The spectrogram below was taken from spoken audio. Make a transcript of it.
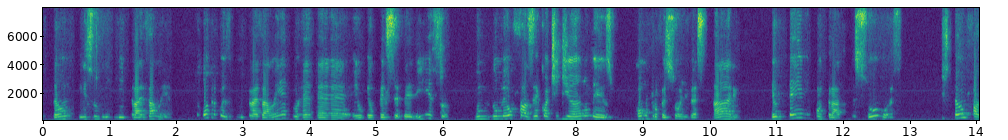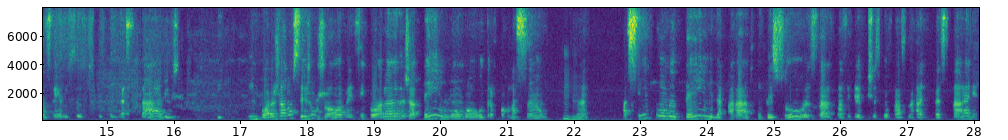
Então, isso me, me, traz alento. Outra coisa que me traz alento é, é eu, eu, perceber isso no, no, meu fazer cotidiano mesmo. Como professor universitário, eu tenho encontrado pessoas que estão fazendo seus estudos universitários, embora já não sejam jovens, embora já tenham uma outra formação, uhum. né? Assim como eu tenho me deparado com pessoas nas, nas entrevistas que eu faço na rádio universitária,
